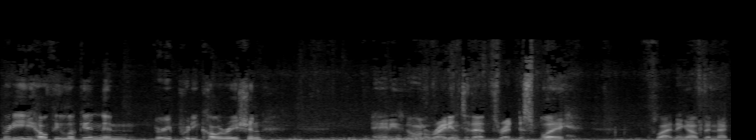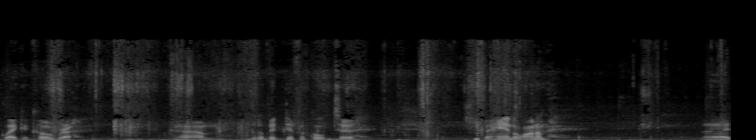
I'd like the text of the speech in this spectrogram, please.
pretty healthy looking and very pretty coloration. And he's going right into that threat display, flattening out the neck like a cobra. Um, a little bit difficult to keep a handle on him, but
